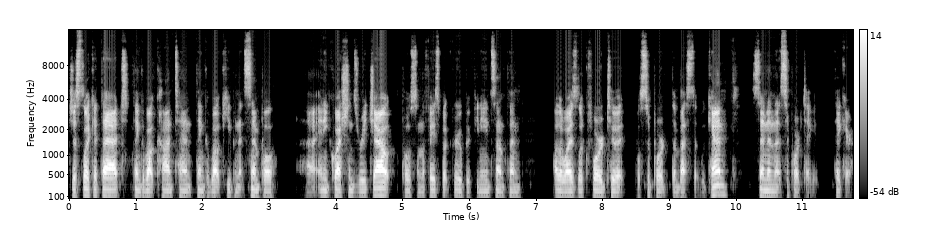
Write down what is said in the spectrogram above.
just look at that, think about content, think about keeping it simple. Uh, any questions, reach out, post on the Facebook group if you need something. Otherwise, look forward to it. We'll support the best that we can. Send in that support ticket. Take care.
